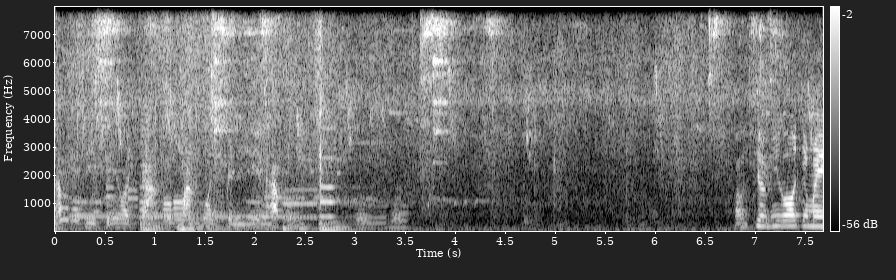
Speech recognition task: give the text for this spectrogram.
ครับที่เรียกว่าช้างทุกมันก็จะเป็นอย่างนี้นะครับผม บางเชือกนี้ก็จะไม่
